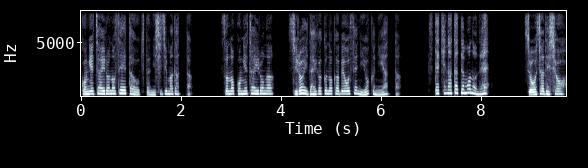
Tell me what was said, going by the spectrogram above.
焦げ茶色のセーターを着た西島だった。その焦げ茶色が白い大学の壁を背によく似合った。素敵な建物ね。商社でしょう。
